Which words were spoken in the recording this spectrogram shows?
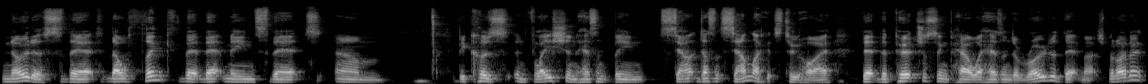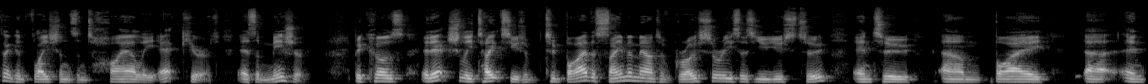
notice that they'll think that that means that um, because inflation hasn't been sound doesn't sound like it's too high that the purchasing power hasn't eroded that much but i don't think inflation's entirely accurate as a measure because it actually takes you to, to buy the same amount of groceries as you used to and to um, buy uh, and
